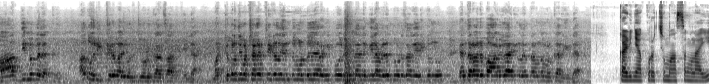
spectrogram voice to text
മാധ്യമ വിലക്ക് അത് ഒരിക്കലും അനുവദിച്ചു കൊടുക്കാൻ സാധിക്കില്ല. മറ്റു പ്രതിപക്ഷ കക്ഷികൾ എന്തുകൊണ്ട് ഇറങ്ങിപ്പോരുന്നില്ല? അല്ലെങ്കിൽ അവരെന്തുകൊണ്ട് സഹകരിക്കുന്നു? എന്താണ് ഒരു ഭാവി കാര്യങ്ങൾ എന്താണെന്ന് നമുക്കറിയില്ല കഴിഞ്ഞ കുറച്ചു മാസങ്ങളായി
